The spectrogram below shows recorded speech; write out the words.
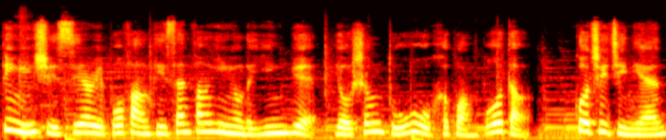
并允许 Siri 播放第三方应用的音乐、有声读物和广播等。过去几年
